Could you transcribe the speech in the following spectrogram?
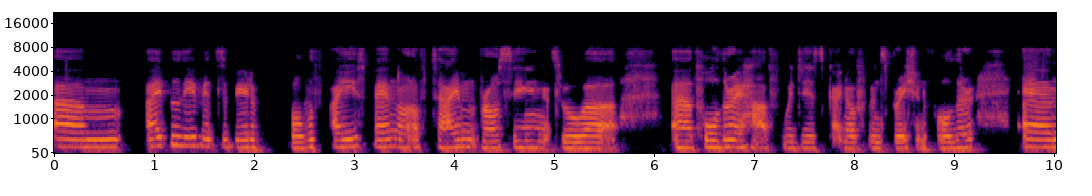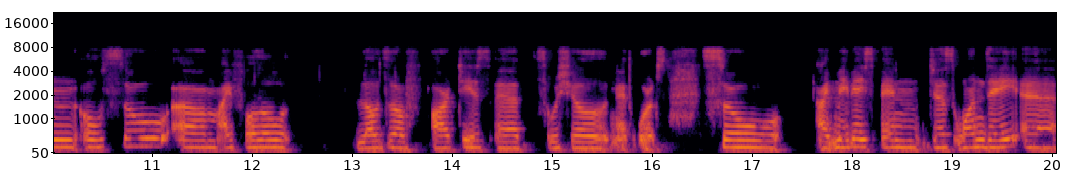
Um, i believe it's a bit of both. I spend a lot of time browsing through uh, uh, folder I have, which is kind of inspiration folder. And also, um, I follow loads of artists at social networks. So I, maybe I spend just one day uh,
